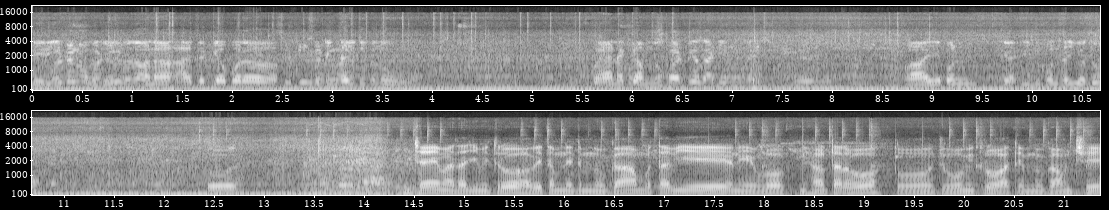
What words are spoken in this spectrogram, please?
ડેરી જોયું અને આ જગ્યા ઉપર શૂટિંગ થયું હતું પેલું ભયાનક ગામનું. હા એ પણ એનું પણ થયું હતું. તો જય માતાજી મિત્રો, હવે તમને તેમનું ગામ બતાવીએ અને એ વ્લોગ નિહાળતા રહો. તો જુઓ મિત્રો, આ તેમનું ગામ છે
